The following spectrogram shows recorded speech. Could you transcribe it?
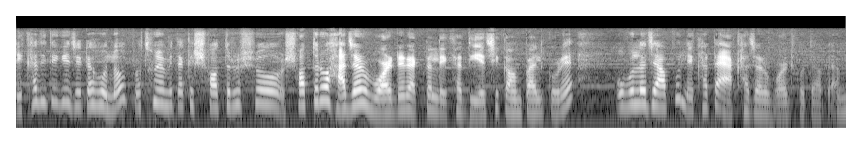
লেখা দিতে গিয়ে যেটা হলো, প্রথমে আমি তাকে সতেরোশো, সতেরো হাজার ওয়ার্ডের একটা লেখা দিয়েছি কম্পাইল করে। ও বলল যে আপু লেখাটা এক হাজার ওয়ার্ড হতে হবে। আমি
